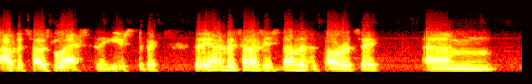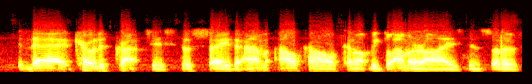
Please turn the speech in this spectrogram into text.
advertised less than it used to be. But the Advertising Standards Authority, um, their code of practice does say that alcohol cannot be glamorized and sort of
